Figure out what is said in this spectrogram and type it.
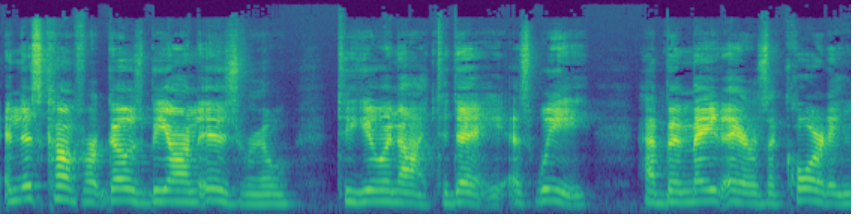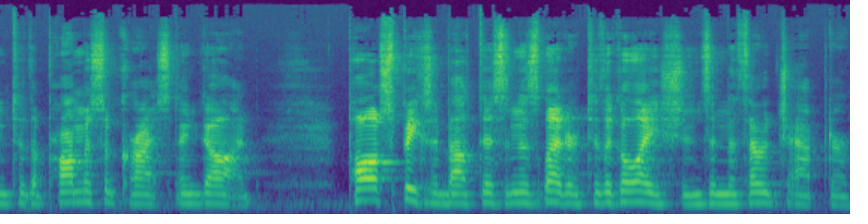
And this comfort goes beyond Israel to you and I today, as we have been made heirs according to the promise of Christ and God. Paul speaks about this in his letter to the Galatians in the third chapter.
